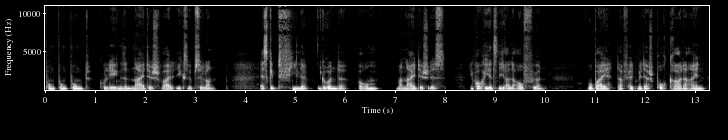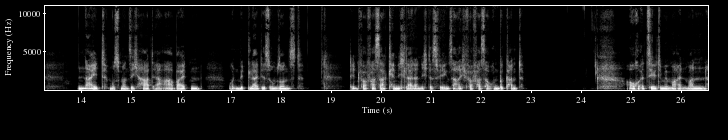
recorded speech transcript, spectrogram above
Punkt, Punkt, Punkt. Kollegen sind neidisch, weil XY. Es gibt viele Gründe, warum man neidisch ist. Die brauche ich jetzt nicht alle aufführen. Wobei, da fällt mir der Spruch gerade ein, Neid muss man sich hart erarbeiten und Mitleid ist umsonst. Den Verfasser kenne ich leider nicht, deswegen sage ich Verfasser unbekannt. Auch erzählte mir mal ein Mann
